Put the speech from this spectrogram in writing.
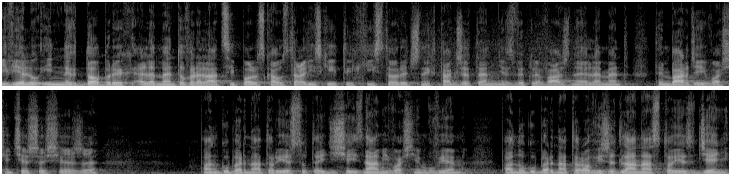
i wielu innych dobrych elementów relacji polsko-australijskich, tych historycznych, także ten niezwykle ważny element. Tym bardziej właśnie cieszę się, że Pan gubernator jest tutaj dzisiaj z nami. Właśnie mówiłem panu gubernatorowi, że dla nas to jest dzień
